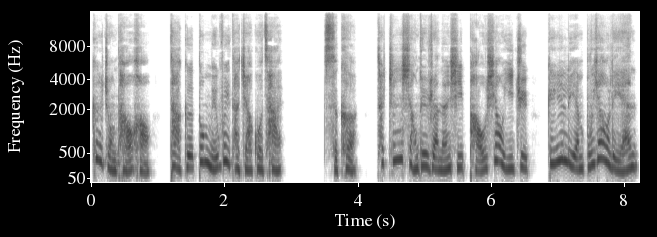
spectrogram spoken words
各种讨好，大哥都没为他夹过菜。此刻，他真想对阮南希咆哮一句：“给脸不要脸！”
